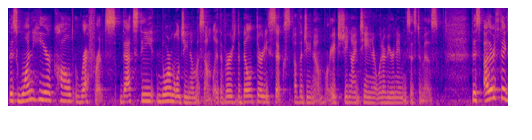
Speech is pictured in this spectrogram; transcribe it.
This one here called reference, that's the normal genome assembly, the version, the build 36 of the genome, or HG19, or whatever your naming system is. This other thing,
